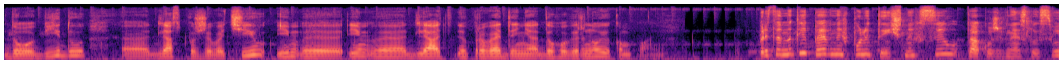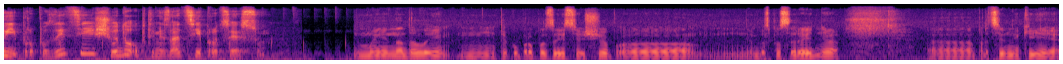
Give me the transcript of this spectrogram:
до обіду е, для споживачів і, е, е, для проведення договірної кампанії. Представники певних політичних сил також внесли свої пропозиції щодо оптимізації процесу. Ми надали таку пропозицію, щоб безпосередньо працівники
